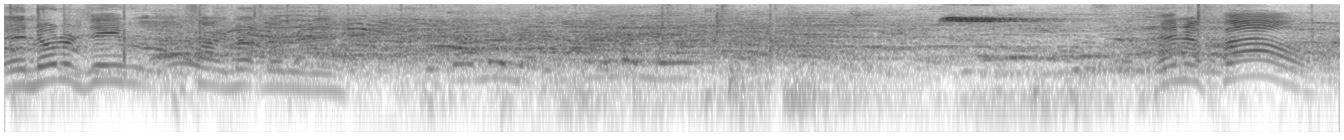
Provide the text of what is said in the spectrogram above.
And Notre Dame. Sorry, not Notre Dame. And a foul.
